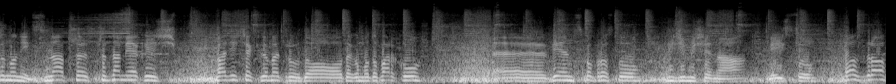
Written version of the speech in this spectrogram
Także no nic, na, przed, przed nami jakieś 20 km do tego motoparku, e, więc po prostu widzimy się na miejscu. Pozdro!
